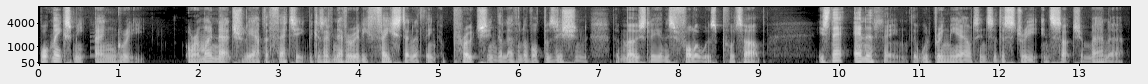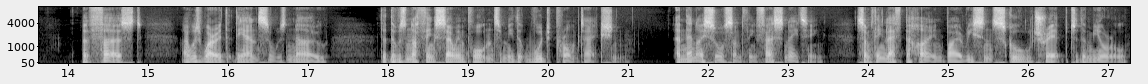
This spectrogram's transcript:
What makes me angry? Or am I naturally apathetic because I've never really faced anything approaching the level of opposition that Mosley and his followers put up? Is there anything that would bring me out into the street in such a manner? At first, I was worried that the answer was no, that there was nothing so important to me that would prompt action. And then I saw something fascinating, something left behind by a recent school trip to the mural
